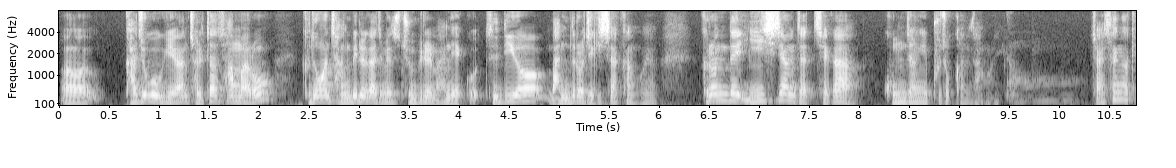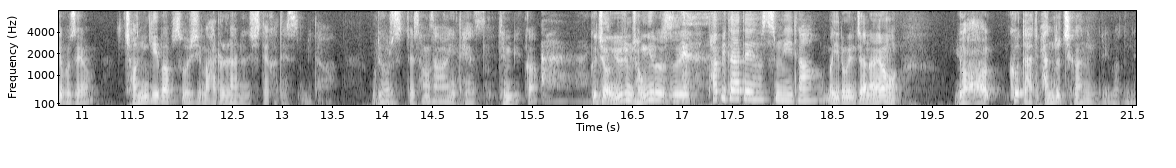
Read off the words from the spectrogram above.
어, 가지고 오기 위한 절차 상마로 그동안 장비를 가지면서 준비를 많이 했고 드디어 만들어지기 시작한 거예요. 그런데 이 시장 자체가 공장이 부족한 상황이에요. 어. 자 생각해 보세요. 전기밥솥이 말을 하는 시대가 됐습니다. 우리 어렸을 때 상상이 되- 됩니까? 아, 그렇죠. 요즘 전기밥솥이 팝이 다 되었습니다. 막 이러면 있잖아요. 야, 그거 다 반도체가 하는 일이거든요.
